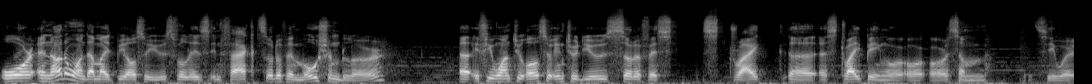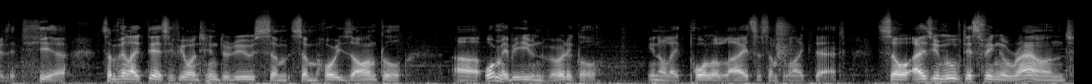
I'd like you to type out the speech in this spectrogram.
Or another one that might be also useful is, in fact, sort of a motion blur. Uh, if you want to also introduce sort of a strike, uh, a striping or, or, or, some, let's see, where is it here? Something like this. If you want to introduce some, some horizontal uh, or maybe even vertical, you know, like polar lights or something like that. So as you move this thing around,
